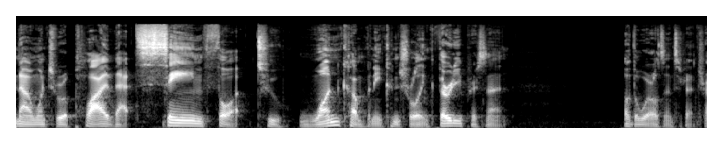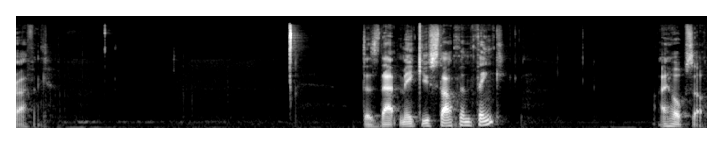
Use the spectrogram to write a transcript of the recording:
Now I want to apply that same thought to one company controlling 30% of the world's internet traffic. Does that make you stop and think? I hope so.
